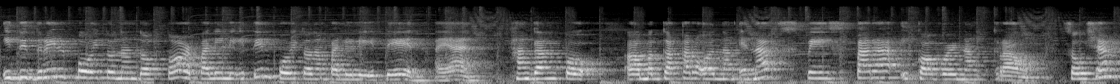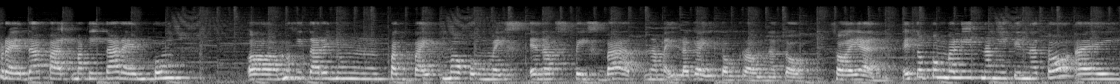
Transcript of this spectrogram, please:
ididrill po ito ng doktor. Paliliitin po ito ng paliliitin. Ayan, hanggang po uh, magkakaroon ng enough space para i-cover ng crown. So, syempre, dapat makita rin kung uh, makita rin yung pag-bite mo kung may enough space ba na mailagay itong crown na to. So, ayan. Ito pong maliit na ngipin na to ay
